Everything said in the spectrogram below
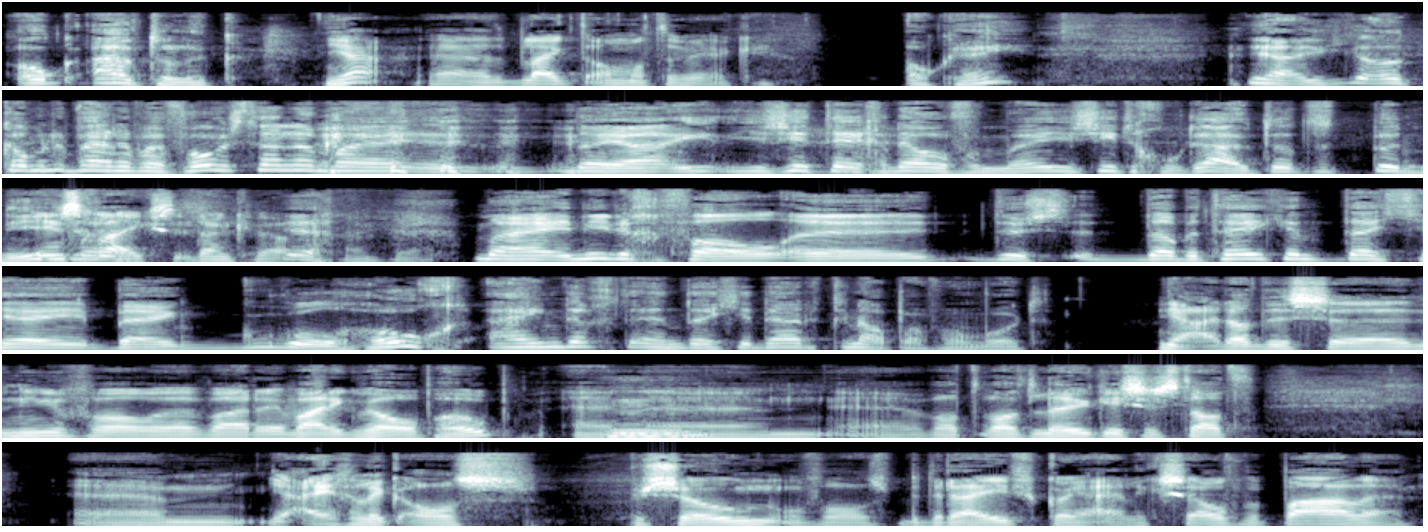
Ook uiterlijk. Ja, ja het blijkt allemaal te werken. Oké. Ja, ik kan me er bijna bij voorstellen, maar eh, nou ja, je zit tegenover me, je ziet er goed uit, dat is het punt niet. Insgelijks, dankjewel. Ja. dankjewel. Maar in ieder geval, eh, dus dat betekent dat jij bij Google hoog eindigt en dat je daar knapper van wordt. Ja, dat is uh, in ieder geval uh, waar, waar ik wel op hoop. En Mhm. uh, wat, wat leuk is, is dat um, je eigenlijk als persoon of als bedrijf kan je eigenlijk zelf bepalen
